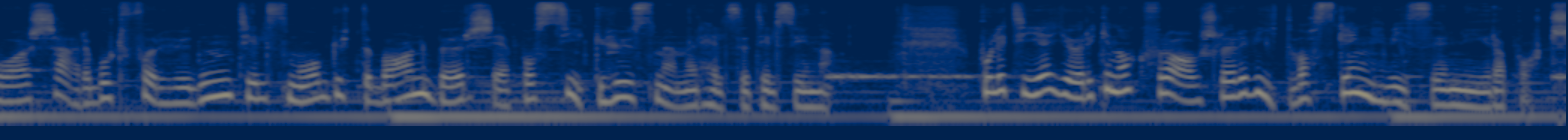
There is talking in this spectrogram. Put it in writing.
Å skjære bort forhuden til små guttebarn bør skje på sykehus, mener Helsetilsynet. Politiet gjør ikke nok for å avsløre hvitvasking, viser ny rapport.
